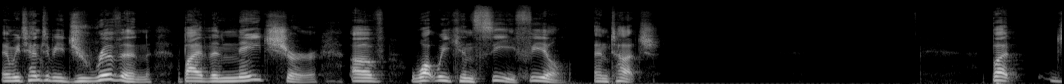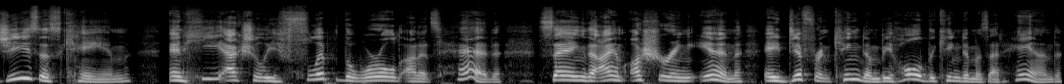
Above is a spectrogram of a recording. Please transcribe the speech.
And we tend to be driven by the nature of what we can see, feel, and touch. But Jesus came and he actually flipped the world on its head, saying that I am ushering in a different kingdom. Behold, the kingdom is at hand.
